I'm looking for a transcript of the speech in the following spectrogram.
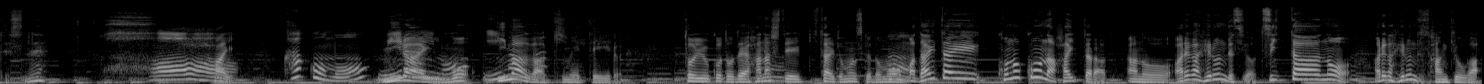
ですね。はあ、はい。過去も未来も今が決めているということで話していきたいと思うんですけども、うん。まあ、大体このコーナー入ったらあのあれが減るんですよ。ツイッターのうん。あれが減るんです反響が。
